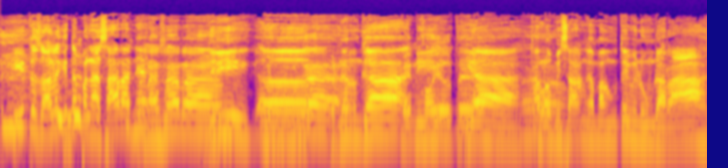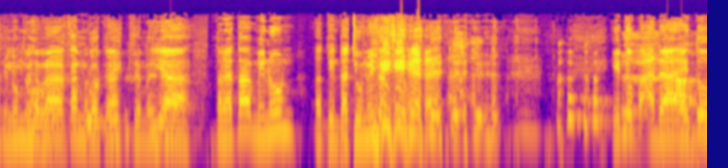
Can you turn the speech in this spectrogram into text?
itu soalnya kita penasaran ya. Penasaran. Jadi Bener eh, nggak? bener nggak? Iya, Ah. kalau misalnya nggak bangun teh minum darah Minum gitu. darah kan gotik. Iya, ternyata minum eh, tinta cumi. itu Pak ada itu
